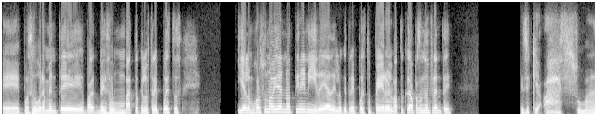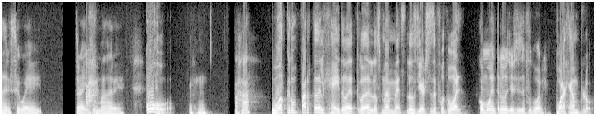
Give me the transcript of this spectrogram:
eh, pues seguramente va- ves a un vato que los trae puestos y a lo mejor su novia no tiene ni idea de lo que trae puesto, pero el vato que va pasando enfrente dice que, ah, su madre, ese güey trae Ajá. su madre. O. Ajá. u otra parte del hate o dentro de los memes, los jerseys de fútbol. ¿Cómo entran los jerseys de fútbol? Por ejemplo,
